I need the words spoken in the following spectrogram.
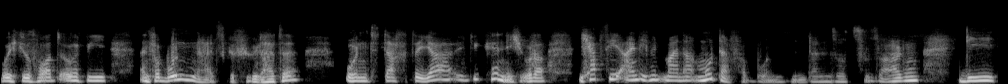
wo ich sofort irgendwie ein Verbundenheitsgefühl hatte und dachte, ja, die kenne ich. Oder ich habe sie eigentlich mit meiner Mutter verbunden, dann sozusagen, die,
